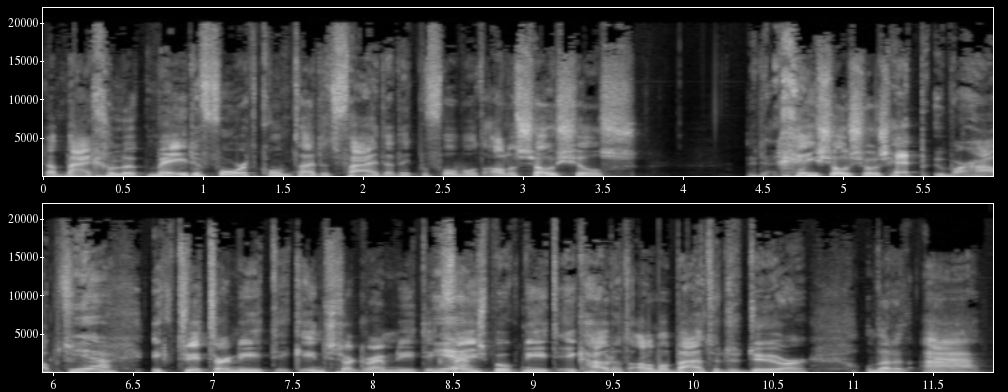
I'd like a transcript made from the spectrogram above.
dat mijn geluk mede voortkomt uit het feit dat ik bijvoorbeeld alle socials, geen socials heb überhaupt. Ja, Ik Twitter niet, ik Instagram niet, ik Ja. Facebook niet. Ik hou dat allemaal buiten de deur. Omdat het A,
